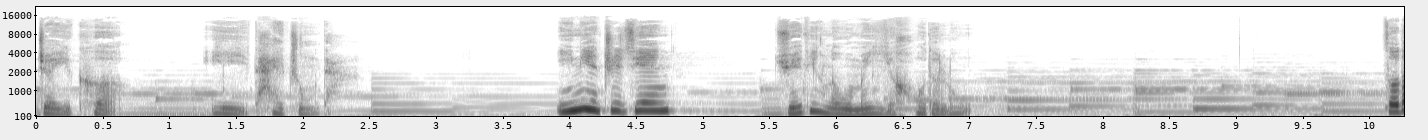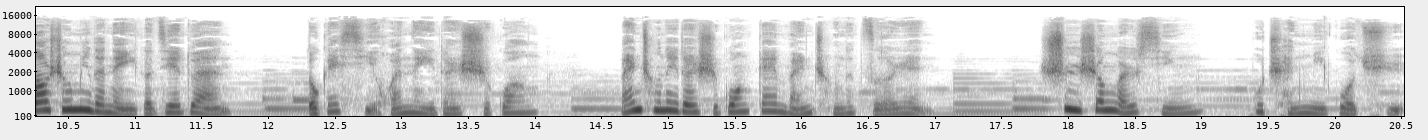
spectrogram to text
这一刻意义太重大。一念之间，决定了我们以后的路。走到生命的哪一个阶段，都该喜欢那一段时光。完成那段时光该完成的责任，顺生而行，不沉迷过去，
